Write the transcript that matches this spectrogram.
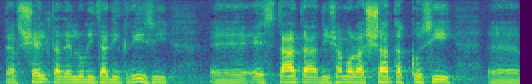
per scelta dell'unità di crisi eh, è stata diciamo, lasciata così eh,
